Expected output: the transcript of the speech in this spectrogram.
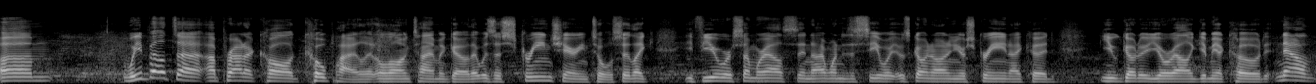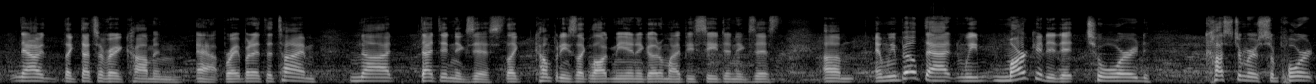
Um, We built a, a product called Copilot a long time ago that was a screen sharing tool. So, like, if you were somewhere else and I wanted to see what was going on on your screen, I could. You go to a URL and give me a code. Now, now, like that's a very common app, right? But at the time, not that didn't exist. Like companies like LogMeIn and Go to My PC didn't exist, um, and we built that and we marketed it toward customer support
